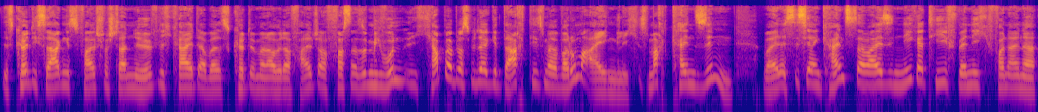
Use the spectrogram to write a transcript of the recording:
das könnte ich sagen, ist falsch verstandene Höflichkeit, aber das könnte man auch wieder falsch auffassen. Also mich wund ich habe aber das wieder gedacht, diesmal, warum eigentlich? Es macht keinen Sinn, weil es ist ja in keinster Weise negativ, wenn ich von einer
